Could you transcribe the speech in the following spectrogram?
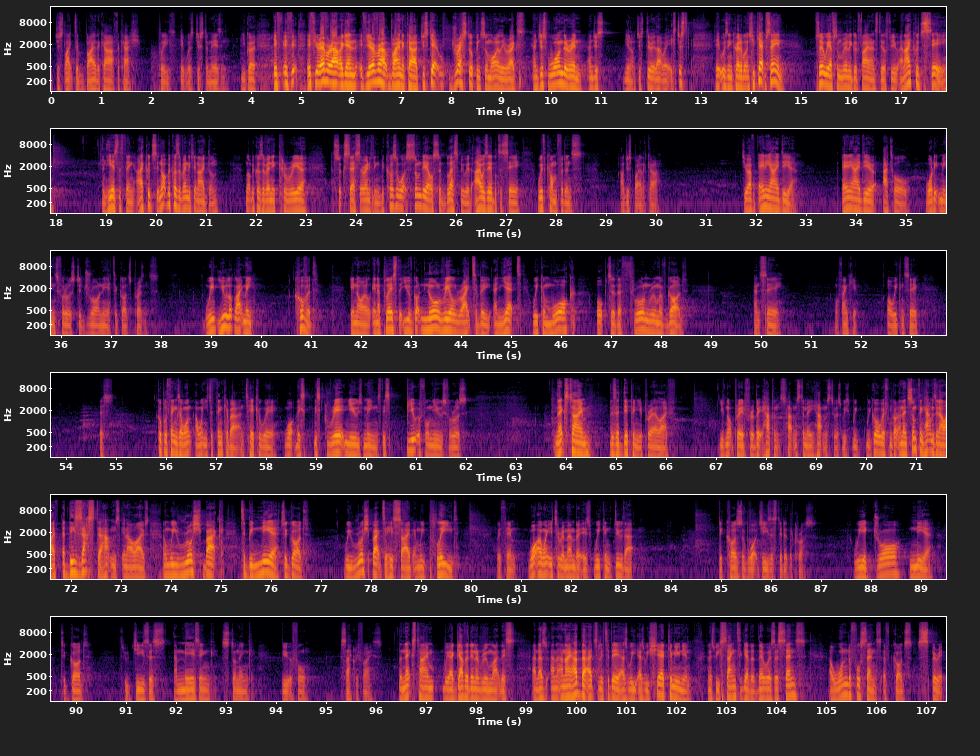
just like to buy the car for cash, please. It was just amazing. You've got to, if, if, if you're ever out again, if you're ever out buying a car, just get dressed up in some oily rags and just wander in and just, you know, just do it that way. It's just, it was incredible. And she kept saying, so we have some really good finance deals for you. And I could say, and here's the thing, I could say, not because of anything I'd done, not because of any career success or anything. Because of what somebody else had blessed me with, I was able to say with confidence, I'll just buy the car. Do you have any idea, any idea at all, what it means for us to draw near to God's presence? We, you look like me, covered in oil, in a place that you've got no real right to be, and yet we can walk up to the throne room of God and say, well, thank you. Or we can say this. A couple of things I want, I want you to think about and take away what this, this great news means, this beautiful news for us. Next time there's a dip in your prayer life, you've not prayed for a bit, happens. Happens to me, happens to us. We, we, we go away from God, and then something happens in our life, a disaster happens in our lives, and we rush back to be near to God. We rush back to His side and we plead with Him. What I want you to remember is we can do that because of what Jesus did at the cross. We draw near to God through Jesus' amazing, stunning, beautiful sacrifice. The next time we are gathered in a room like this, and, as, and, and I had that actually today as we, as we shared communion and as we sang together, there was a sense, a wonderful sense of God's Spirit,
